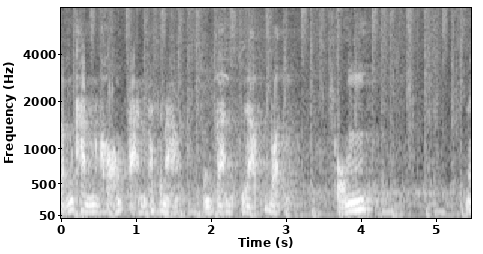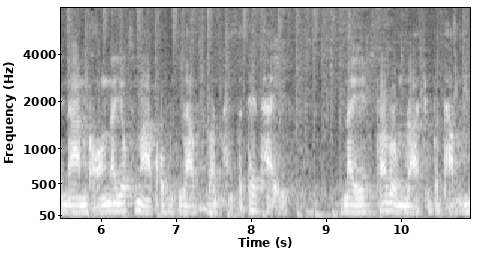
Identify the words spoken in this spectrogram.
สำคัญของการพัฒนาวงการกีฬาฟุตบอล ผมในนามของนายกสมาคมกีฬาฟุตบอลแห่งประเทศไทย ในพระบรมราชูปถัมภ์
